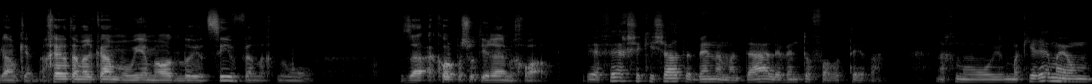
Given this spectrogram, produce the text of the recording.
גם כן. אחרת המרקם הוא יהיה מאוד לא יציב, ואנחנו... זה הכל פשוט ייראה מכוער. ויפה איך שקישרת בין המדע לבין תופעות טבע. אנחנו מכירים היום,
